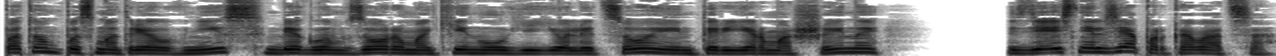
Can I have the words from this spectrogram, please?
Потом посмотрел вниз, беглым взором окинул ее лицо и интерьер машины, Здесь нельзя парковаться.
